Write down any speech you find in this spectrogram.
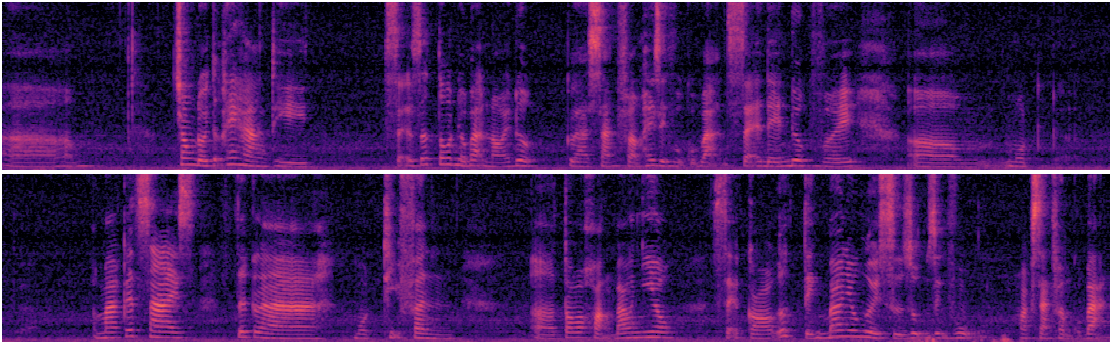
Uh, trong đối tượng khách hàng thì sẽ rất tốt nếu bạn nói được là sản phẩm hay dịch vụ của bạn sẽ đến được với uh, một market size tức là một thị phần uh, to khoảng bao nhiêu sẽ có ước tính bao nhiêu người sử dụng dịch vụ hoặc sản phẩm của bạn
